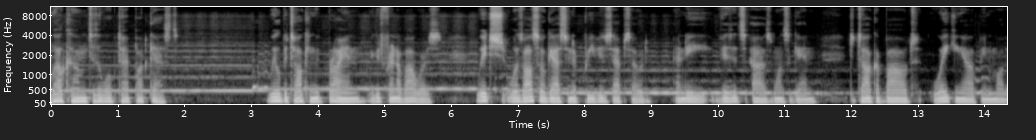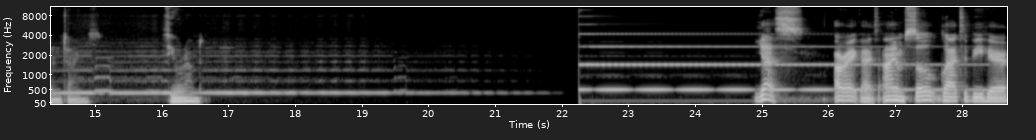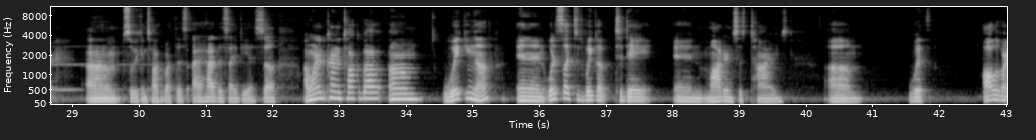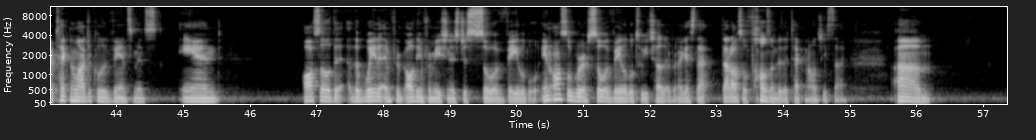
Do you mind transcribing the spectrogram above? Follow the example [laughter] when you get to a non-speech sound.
Welcome to the Woke Type Podcast. We'll be talking with Brian, a good friend of ours, which was also a guest in a previous episode, and he visits us once again to talk about waking up in modern times. See you around. Yes. All right, guys. I am so glad to be here um, so we can talk about this. I had this idea. So I wanted to kind of talk about um, waking up and what it's like to wake up today in modern times um, with all of our technological advancements and also the the way that inf- all the information is just so available and also we're so available to each other but i guess that that also [laughs] falls under the technology side um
